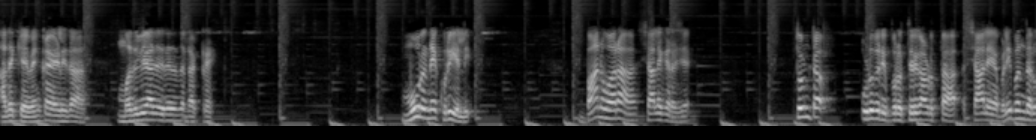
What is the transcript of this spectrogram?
ಅದಕ್ಕೆ ವೆಂಕ ಹೇಳಿದ, ಮದುವೆಯಾದ ದಿನದಿಂದ ಡಾಕ್ಟ್ರೇ. ಮೂರನೇ ಕುರಿಯಲ್ಲಿ, ಭಾನುವಾರ ಶಾಲೆಗೆ ರಜೆ. ತುಂಟ ಹುಡುಗರಿಬ್ಬರು ತಿರುಗಾಡುತ್ತಾ ಶಾಲೆಯ ಬಳಿ ಬಂದರು.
